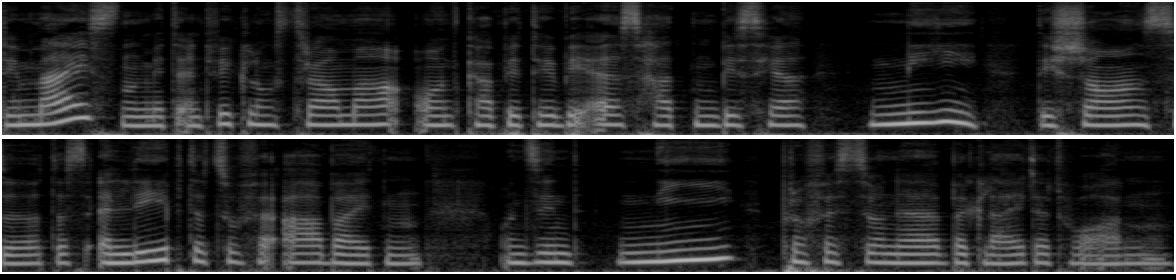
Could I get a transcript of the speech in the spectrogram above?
die meisten mit Entwicklungstrauma und KPTBS hatten bisher nie die Chance, das Erlebte zu verarbeiten und sind nie professionell begleitet worden.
